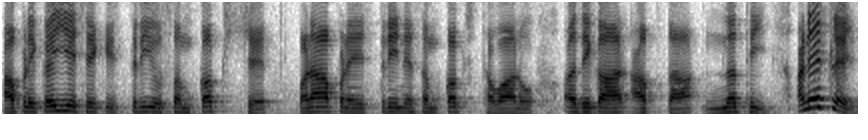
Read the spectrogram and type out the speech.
આપણે કહીએ છીએ કે સ્ત્રીઓ સમકક્ષ છે, પણ આપણે સ્ત્રીને સમકક્ષ થવાનો અધિકાર આપતા નથી. અને એટલે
